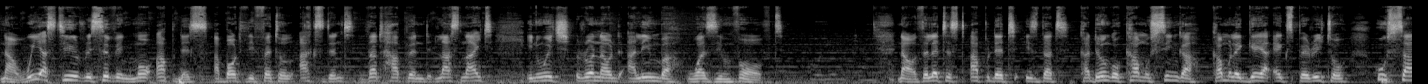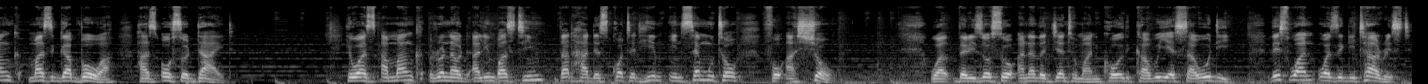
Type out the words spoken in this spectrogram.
Now, we are still receiving more updates about the fatal accident that happened last night in which Ronald Alimpa was involved. Now, the latest update is that Kadongo Kamusinga Kamulegea Experito, who sank Mazigaboa, has also died. He was among Ronald Alimpa's team that had escorted him in Semuto for a show. Well, there is also another gentleman called Kawiye Saudi. This one was a guitarist.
